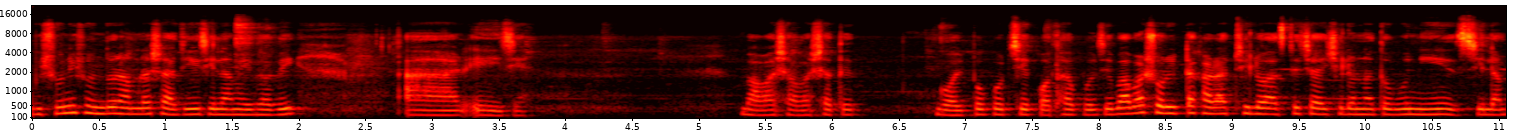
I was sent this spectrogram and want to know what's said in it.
ভীষণই সুন্দর আমরা সাজিয়েছিলাম এইভাবেই। আর এই যে, বাবা সবার সাথে গল্প করছে, কথা বলছে। বাবার শরীরটা খারাপ ছিল, আসতে চাইছিল না, তবু নিয়ে এসেছিলাম।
